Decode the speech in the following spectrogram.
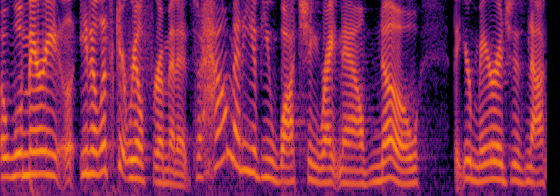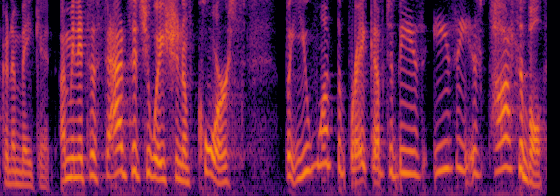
Uh, well, Mary, you know, let's get real for a minute. So, how many of you watching right now know that your marriage is not going to make it? I mean, it's a sad situation, of course but you want the breakup to be as easy as possible.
